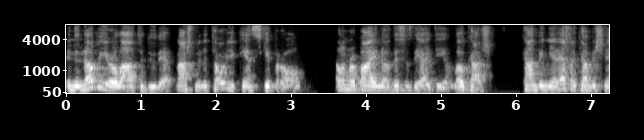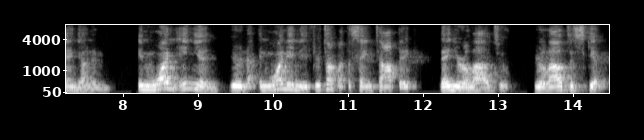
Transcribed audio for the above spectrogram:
Navi, you're allowed to do that. Mashma in the Torah, you can't skip it all. Elam Rabbi, no, this is the idea. Lokash. In one Inyan, you're not, in one Inyan, if you're talking about the same topic, then you're allowed to. You're allowed to skip.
